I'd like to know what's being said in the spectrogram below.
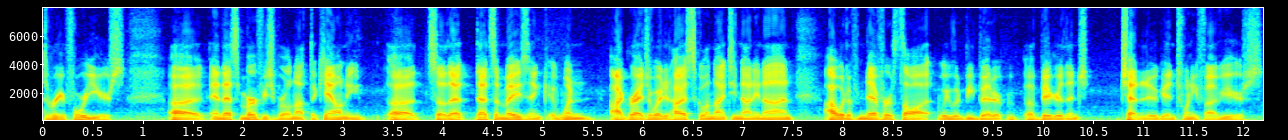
three or four years. Uh, and that's Murfreesboro, not the county. Uh, so that that's amazing. When I graduated high school in 1999, I would have never thought we would be better, uh, bigger than Ch- Chattanooga in 25 years.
